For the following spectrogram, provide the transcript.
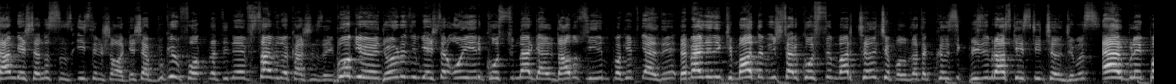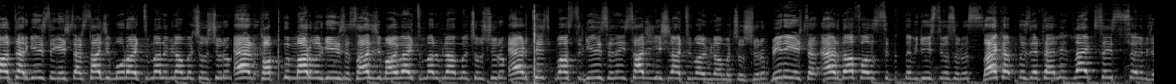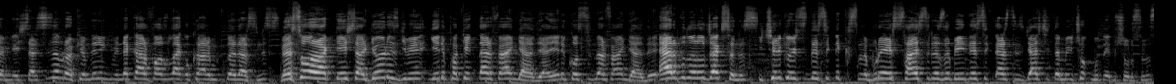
Selam gençler nasılsınız? İyisiniz inşallah gençler. Bugün Fortnite'in efsane video karşınızdayım. Bugün gördüğünüz gibi gençler o yeni kostümler geldi. Daha doğrusu yeni bir paket geldi. Ve ben dedim ki madem 3 tane kostüm var challenge yapalım. Zaten klasik bizim rastgele skin challenge'ımız. Eğer Black Panther gelirse gençler sadece mor itemlerle bilanmaya çalışıyorum. Eğer Captain Marvel gelirse sadece mavi itemlerle bilanmaya çalışıyorum. Eğer Taskmaster gelirse de sadece yeşil itemlerle bilanmaya çalışıyorum. Beni gençler eğer daha fazla sıklıkla video istiyorsanız like atmanız yeterli. Like sayısı söylemeyeceğim gençler. Size bırakıyorum. Dediğim gibi ne kadar fazla like o kadar mutlu edersiniz. Ve son olarak gençler gördüğünüz gibi yeni paketler falan geldi. Yani yeni kostümler falan geldi. Eğer bunları alacaksanız içerik öncesi destekli kısmına buraya sayesinde beni desteklerseniz gerçekten beni çok mutlu etmiş olursunuz.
